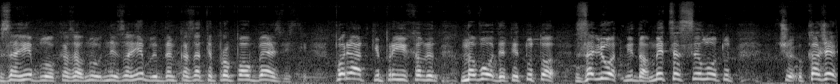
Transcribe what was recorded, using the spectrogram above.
загиблого казав, ну не загиблий, будемо казати, пропав безвісті. Порядки приїхали наводити, тут о, зальотний, да. ми це село тут. Що- Каже,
